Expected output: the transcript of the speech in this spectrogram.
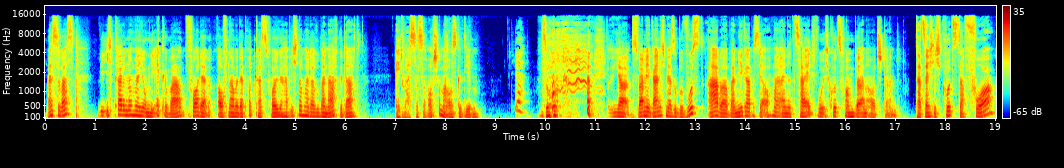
weißt du was? Wie ich gerade noch mal hier um die Ecke war, vor der Aufnahme der Podcast-Folge, habe ich noch mal darüber nachgedacht, ey, du hast das doch auch schon mal ausgegeben. Ja. So. ja, das war mir gar nicht mehr so bewusst, aber bei mir gab es ja auch mal eine Zeit, wo ich kurz vorm Burnout stand. Tatsächlich kurz davor.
